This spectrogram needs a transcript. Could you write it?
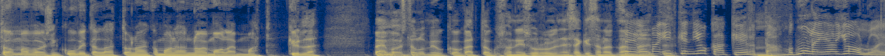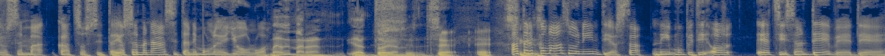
ton mä voisin kuvitella, että on aika monella noin molemmat. Kyllä. Mä en voi sitä lumiukkoa katsoa, kun se on niin surullinen. Säkin sanoit, Se Nanna, mä että... itken joka kerta, mm. mutta mulla ei ole joulua, jos en mä katso sitä. Jos en mä näe sitä, niin mulla ei ole joulua. Mä ymmärrän. Ja toi on... Se, se, e, Ajattelin, kun mä asuin Intiassa, niin mun piti etsiä sen DVD,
